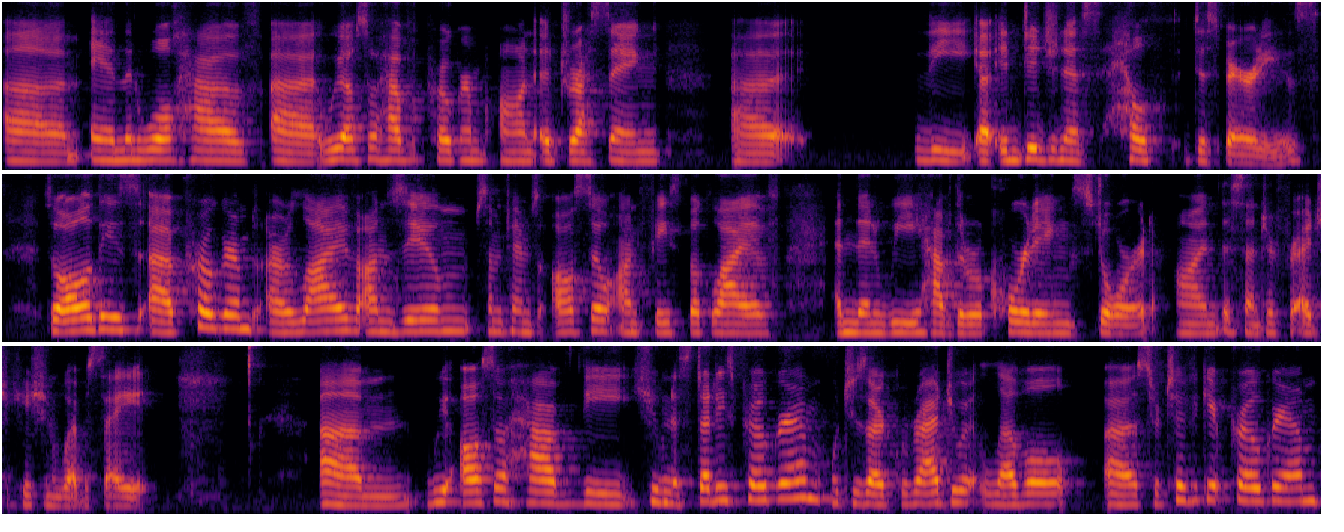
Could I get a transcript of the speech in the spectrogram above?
Um, and then we'll have, uh, we also have a program on addressing uh, the uh, indigenous health disparities. So all of these uh, programs are live on Zoom, sometimes also on Facebook Live, and then we have the recording stored on the Center for Education website. Um, we also have the Humanist Studies program, which is our graduate level uh, certificate program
